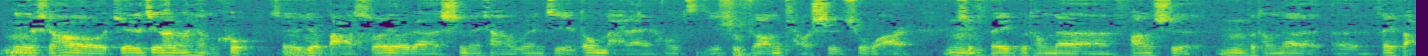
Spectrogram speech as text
那个时候觉得这个东西很酷，所以就把所有的市面上的无人机也都买来，然后自己组装、调试去玩儿，去飞不同的方式，不同的呃飞法。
